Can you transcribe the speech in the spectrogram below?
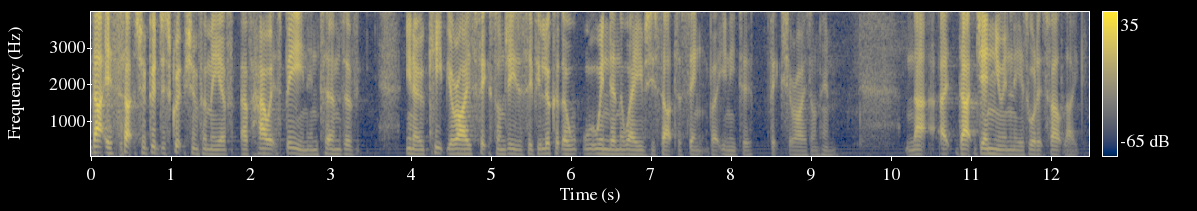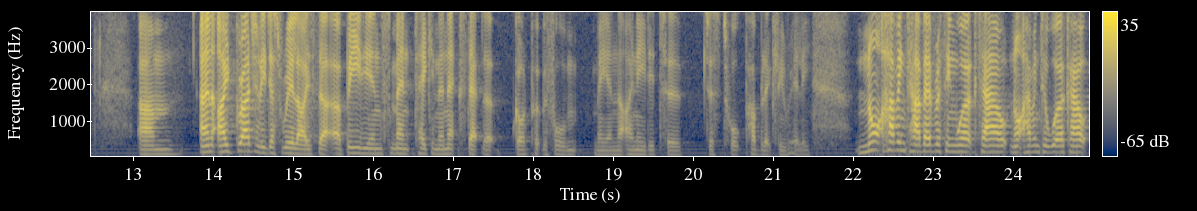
that is such a good description for me of, of how it's been in terms of, you know, keep your eyes fixed on Jesus. If you look at the wind and the waves, you start to sink, but you need to fix your eyes on Him. And that, uh, that genuinely is what it's felt like. Um, and I gradually just realized that obedience meant taking the next step that God put before me and that I needed to just talk publicly, really. Not having to have everything worked out, not having to work out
